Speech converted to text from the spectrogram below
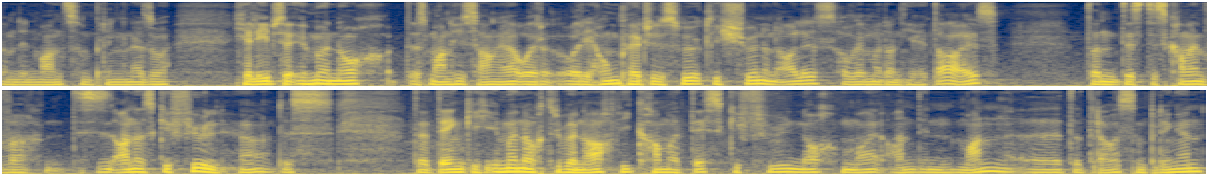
an, den Mann zu bringen. Also ich erlebe es ja immer noch, dass manche sagen, ja, eure, eure, Homepage ist wirklich schön und alles, aber wenn man dann hier da ist, dann das, das kann einfach, das ist ein anderes Gefühl. Ja? Das, da denke ich immer noch drüber nach, wie kann man das Gefühl nochmal an den Mann äh, da draußen bringen.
